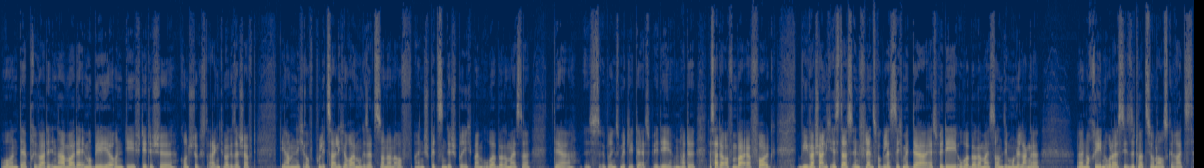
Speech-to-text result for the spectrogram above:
Und der private Inhaber der Immobilie und die städtische Grundstückseigentümergesellschaft, die haben nicht auf polizeiliche Räumung gesetzt, sondern auf ein Spitzengespräch beim Oberbürgermeister der ist übrigens Mitglied der SPD und hatte, das hatte offenbar Erfolg. Wie wahrscheinlich ist das in Flensburg? Lässt sich mit der SPD-Oberbürgermeisterin Simone Lange äh, noch reden oder ist die Situation ausgereizt?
